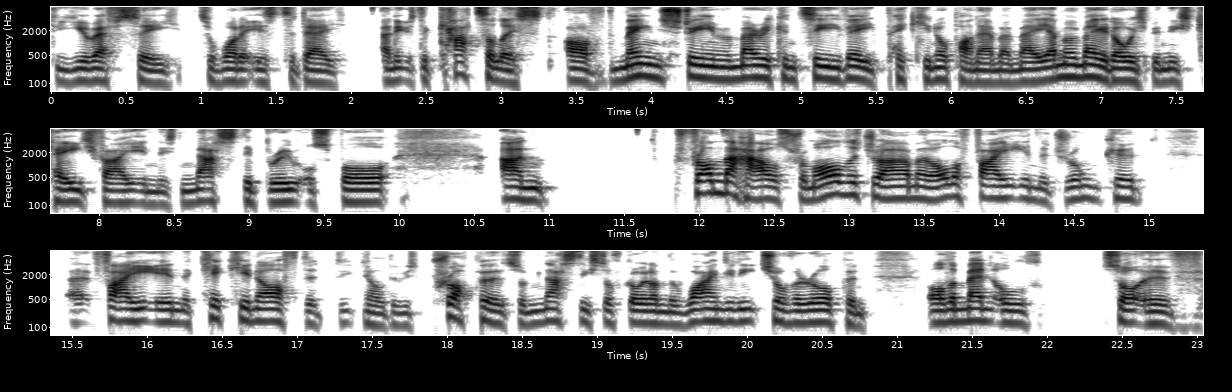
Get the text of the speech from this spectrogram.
the UFC to what it is today. And it was the catalyst of the mainstream American TV picking up on MMA. MMA had always been this cage fighting, this nasty, brutal sport. And from the house, from all the drama, all the fighting, the drunkard uh, fighting, the kicking off, the, you know there was proper some nasty stuff going on, the winding each other up, and all the mental sort of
